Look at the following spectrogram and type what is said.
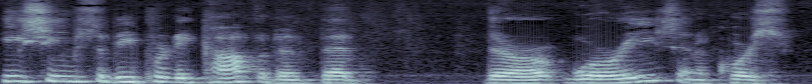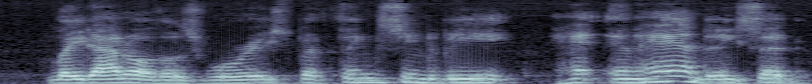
he seems to be pretty confident that there are worries, and of course laid out all those worries, but things seem to be in hand. And he said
